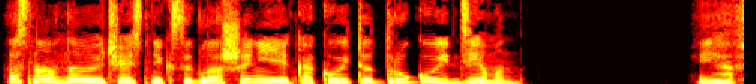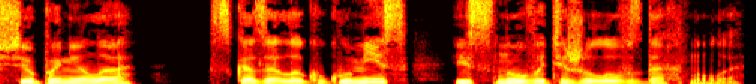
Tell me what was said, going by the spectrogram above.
«Основной участник соглашения какой-то другой демон». «Я все поняла», — сказала Кукумис и снова тяжело вздохнула.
